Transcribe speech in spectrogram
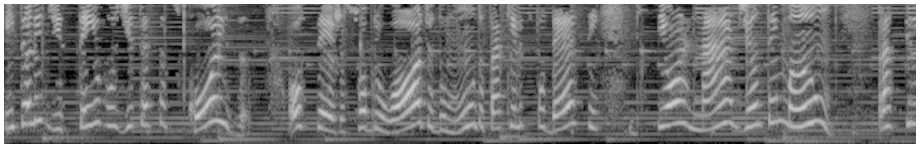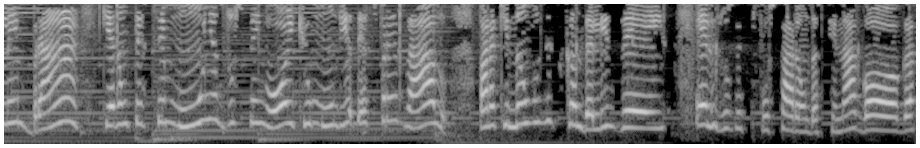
Então ele diz: Tenho-vos dito essas coisas, ou seja, sobre o ódio do mundo para que eles pudessem se ornar de antemão para se lembrar que eram testemunhas do Senhor e que o mundo ia desprezá-lo, para que não vos escandalizeis. Eles vos expulsarão da sinagoga,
